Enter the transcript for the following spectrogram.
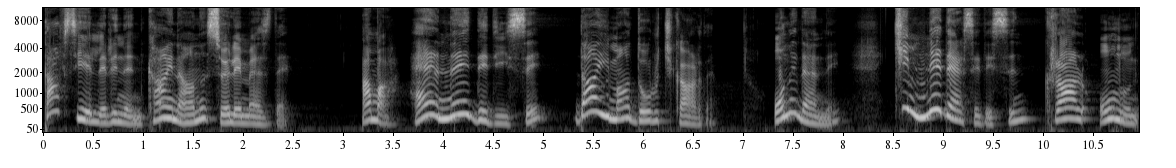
Tavsiyelerinin kaynağını söylemezdi. Ama her ne dediyse daima doğru çıkardı. O nedenle kim ne derse desin kral onun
